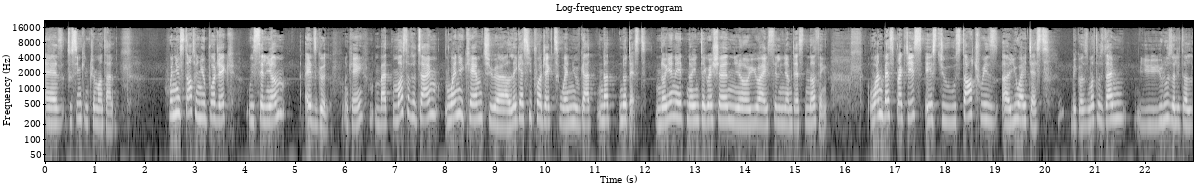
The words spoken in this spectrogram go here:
is to think incremental. When you start a new project with Selenium, it's good, okay? But most of the time, when you came to a legacy project, when you've got not, no test, no unit, no integration, no UI Selenium test, nothing. One best practice is to start with a UI test, because most of the time you, you lose a little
